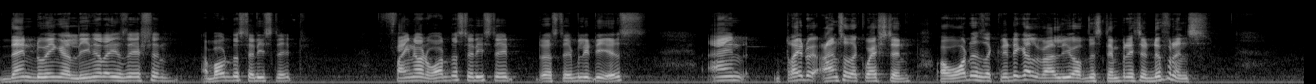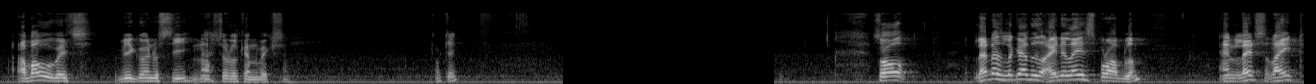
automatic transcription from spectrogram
then doing a linearization about the steady state, find out what the steady state uh, stability is and try to answer the question of what is the critical value of this temperature difference above which we are going to see natural convection. Okay. So, let us look at this idealized problem and let us write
